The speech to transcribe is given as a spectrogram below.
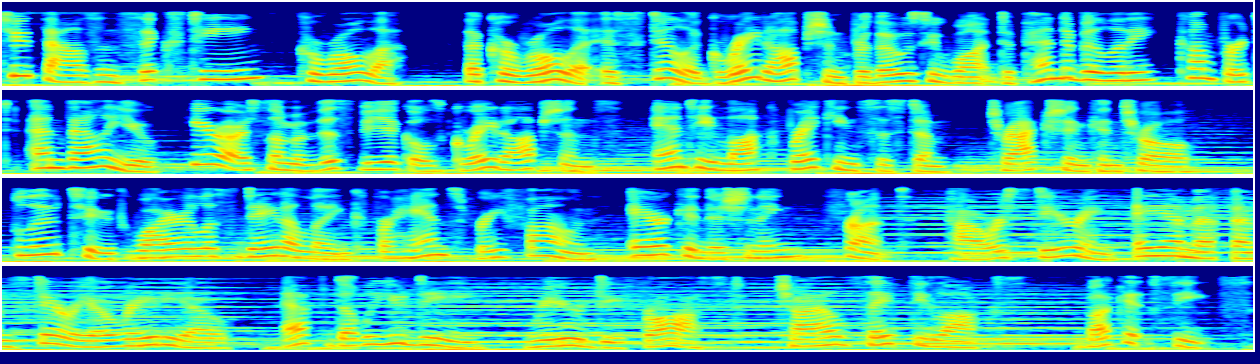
2016 Corolla. The Corolla is still a great option for those who want dependability, comfort, and value. Here are some of this vehicle's great options. Anti-lock braking system, traction control, Bluetooth wireless data link for hands-free phone, air conditioning, front, power steering, AM FM stereo radio, FWD, rear defrost, child safety locks, bucket seats.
